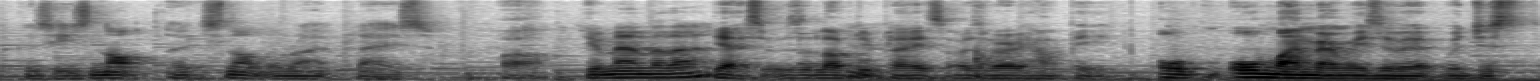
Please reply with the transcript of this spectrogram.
because he's not, it's not the right place. Wow. Do you remember that? Yes, it was a lovely place. I was very happy. All, all my memories of it were just,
